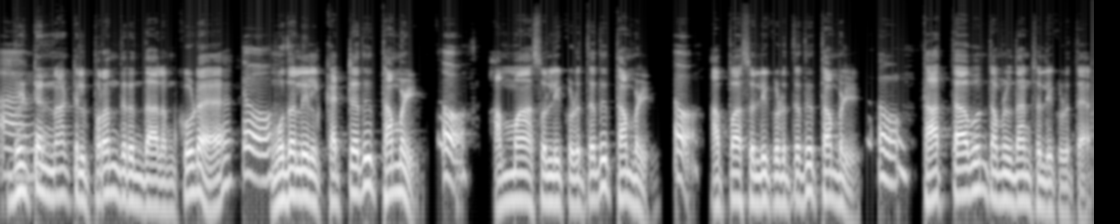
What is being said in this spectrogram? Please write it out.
பிரிட்டன் நாட்டில் பிறந்திருந்தாலும் கூட முதலில் கற்றது தமிழ். அம்மா சொல்லிக் கொடுத்தது தமிழ். அப்பா சொல்லிக் கொடுத்தது தமிழ். தாத்தாவும் தமிழ் தான் சொல்லிக் கொடுத்தார்.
